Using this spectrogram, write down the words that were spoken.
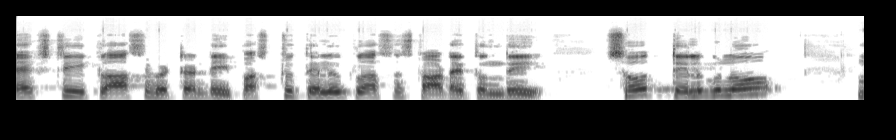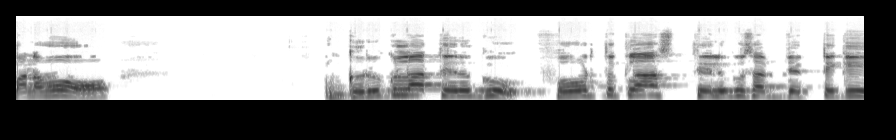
నెక్స్ట్ ఈ క్లాస్ పెట్టండి. ఫస్ట్ తెలుగు క్లాస్ స్టార్ట్ అవుతుంది. సో తెలుగులో మనము గురుకుల తెలుగు ఫోర్త్ క్లాస్ తెలుగు సబ్జెక్టుకి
